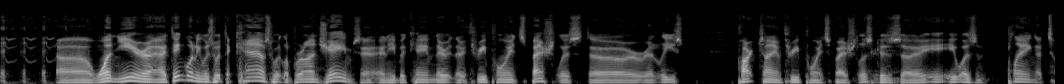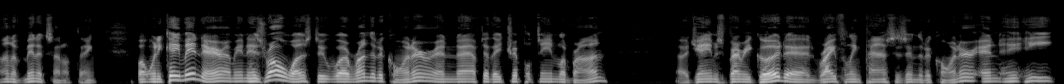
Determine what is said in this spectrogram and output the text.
uh, one year, I think when he was with the Cavs with LeBron James, and he became their, their three point specialist, uh, or at least part time three point specialist, because uh, he, he wasn't playing a ton of minutes, I don't think. But when he came in there, I mean, his role was to uh, run to the corner, and after they triple team LeBron, uh, James very good and rifling passes into the corner, and he,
